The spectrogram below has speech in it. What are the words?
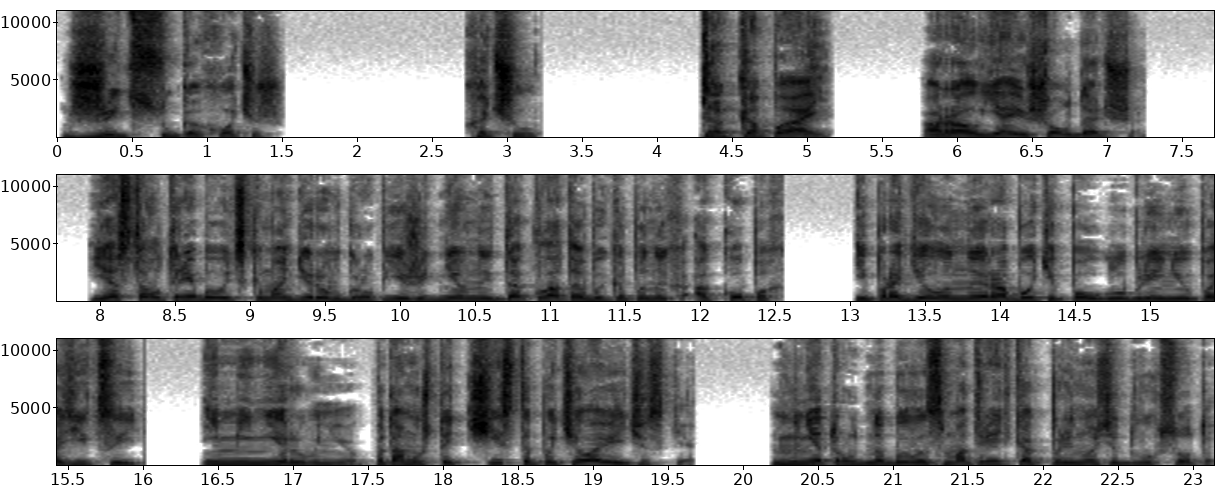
Жить, сука, хочешь? Хочу. Так копай! Орал я и шел дальше. Я стал требовать с командиров групп ежедневный доклад о выкопанных окопах и проделанной работе по углублению позиций и минированию, потому что чисто по-человечески мне трудно было смотреть, как приносят двухсотых.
